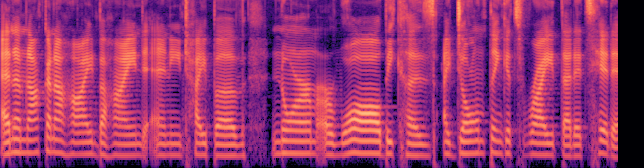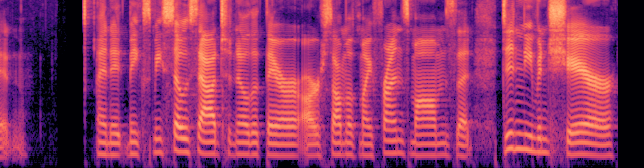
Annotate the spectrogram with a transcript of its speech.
And I'm not going to hide behind any type of norm or wall because I don't think it's right that it's hidden. And it makes me so sad to know that there are some of my friends' moms that didn't even share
